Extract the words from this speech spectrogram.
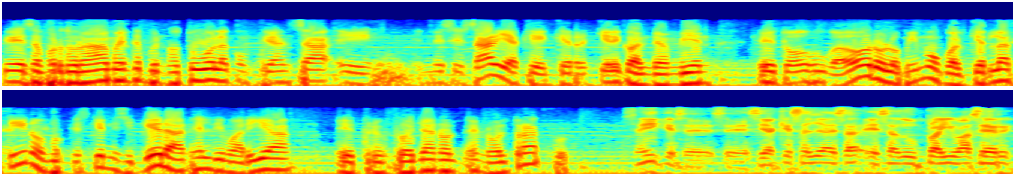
Que desafortunadamente pues no tuvo la confianza eh, necesaria que, que requiere también eh, todo jugador o lo mismo cualquier latino, porque es que ni siquiera Ángel Di María eh, triunfó ya en, en Old Trafford. Sí, que se, decía que esa, esa, esa, dupla iba a ser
